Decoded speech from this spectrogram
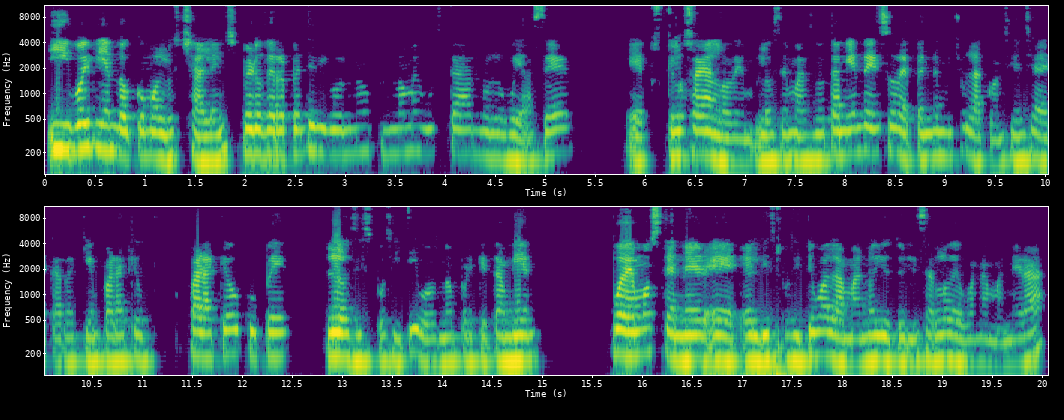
y voy viendo como los challenge, pero de repente digo, no, pues no me gusta, no lo voy a hacer, eh, pues que los hagan los demás, ¿no? También de eso depende mucho la conciencia de cada quien para que, para que ocupe los dispositivos, ¿no? Porque también podemos tener eh, el dispositivo a la mano y utilizarlo de buena manera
